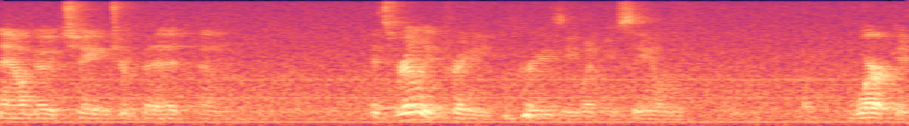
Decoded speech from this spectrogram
now go change your bit, and it's really pretty crazy when you see them working.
